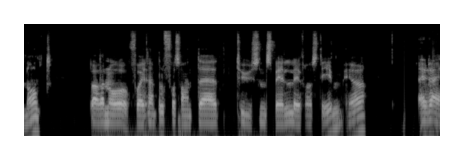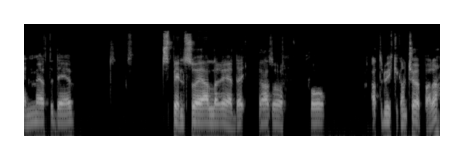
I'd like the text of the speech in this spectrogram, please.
enormt. Bare nå for eksempel forsvant det 1000 spill fra Steam. Ja, jeg regner med at det er spill som er allerede Altså for at du ikke kan kjøpe det.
